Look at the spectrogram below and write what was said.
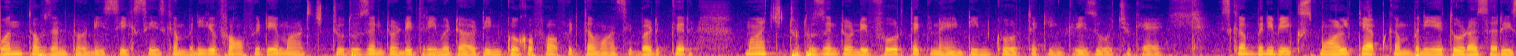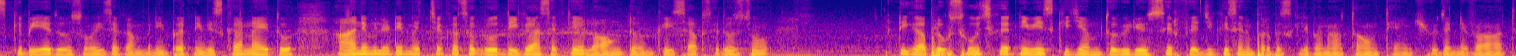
1026 है। इस कंपनी के प्रॉफिट है मार्च 2023 में 13 करोड़ का प्रॉफिट था, वहाँ से बढ़कर मार्च 2024 तक 19 करोड़ तक इंक्रीज हो चुका है। इस कंपनी भी एक स्मॉल कैप कंपनी है, थोड़ा सा रिस्क भी है दोस्तों ऐसा कंपनी पर निवेश करना है तो आने वाले टाइम में अच्छा खासा ग्रोथ दिखा सकते हैं लॉन्ग टर्म के हिसाब से दोस्तों। ठीक है, आप लोग सोच कर निवेश कीजिए, हम तो वीडियो सिर्फ़ एजुकेशन पर्पज़ के लिए बनाता हूँ। थैंक यू धन्यवाद।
